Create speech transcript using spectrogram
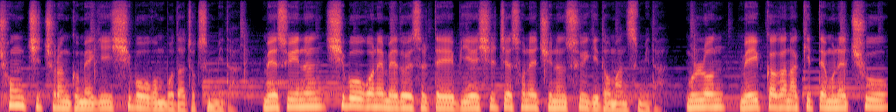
총 지출한 금액이 15억 원보다 적습니다. 매수인은 15억 원에 매도했을 때에 비해 실제 손에 쥐는 수익이 더 많습니다. 물론 매입가가 낮기 때문에 추후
